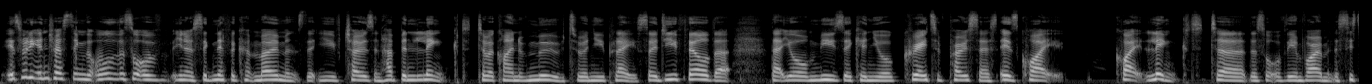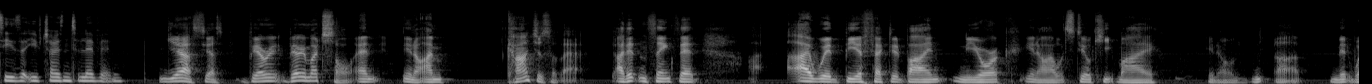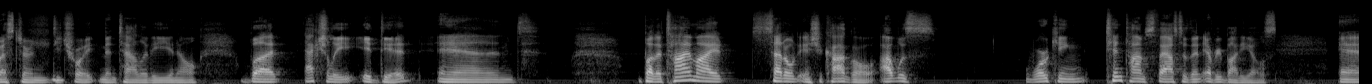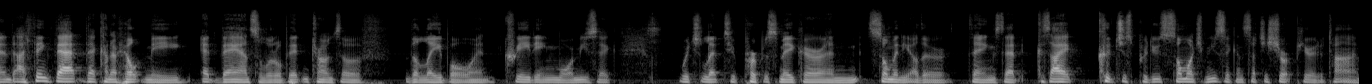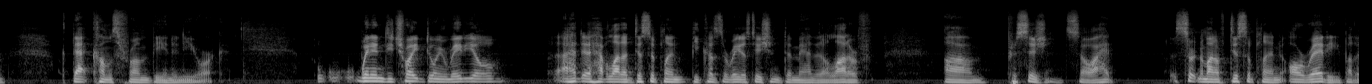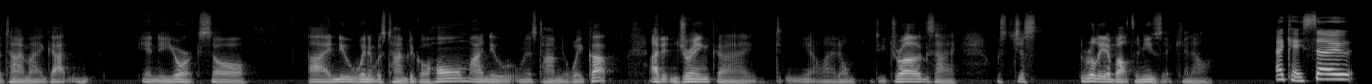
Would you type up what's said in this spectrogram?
It's really interesting that all the sort of you know significant moments that you've chosen have been linked to a kind of move to a new place. So do you feel that that your music and your creative process is quite quite linked to the sort of the environment, the cities that you've chosen to live in? Yes, yes, very very much so. And you know, I'm conscious of that. I didn't think that I would be affected by New York. You know, I would still keep my, you know, uh, Midwestern Detroit mentality, you know, but actually it did. And by the time I settled in Chicago, I was working 10 times faster than everybody else. And I think that that kind of helped me advance a little bit in terms of the label and creating more music which led to Purpose Maker and so many other things that because I could just produce so much music in such a short period of time. That comes from being in New York. When in Detroit doing radio, I had to have a lot of discipline because the radio station demanded a lot of um, precision. So I had a certain amount of discipline already by the time I got in, in New York. So I knew when it was time to go home. I knew when it was time to wake up. I didn't drink. I didn't, you know, I don't do drugs. I was just really about the music, you know. Okay, so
